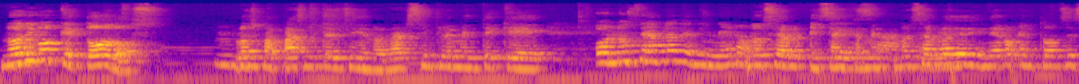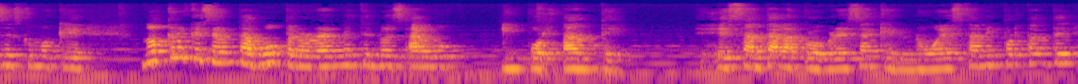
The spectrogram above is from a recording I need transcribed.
No digo que todos los papás no te enseñan a ahorrar, simplemente que O no se habla de dinero. no se habla, exactamente, no se habla de dinero, entonces es como que no creo que sea un tabú, pero realmente no es algo importante. Es tanta la pobreza que no es tan importante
